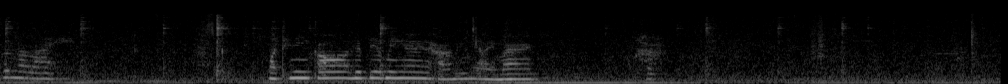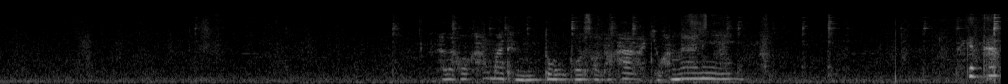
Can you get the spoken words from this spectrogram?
ขึ้นอะไร วัดที่นี่ก็เรียบๆง่ายๆนะคะ ไม่มีอะไรมาก แล้วเราก็เข้ามาถึงตัวอุโบสถแล้วค่ะ อยู่ข้างหน้านี่เองไปกันเถอะ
